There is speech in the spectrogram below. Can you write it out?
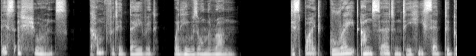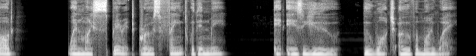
This assurance comforted David when he was on the run. Despite great uncertainty, he said to God, When my spirit grows faint within me, it is you who watch over my way.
